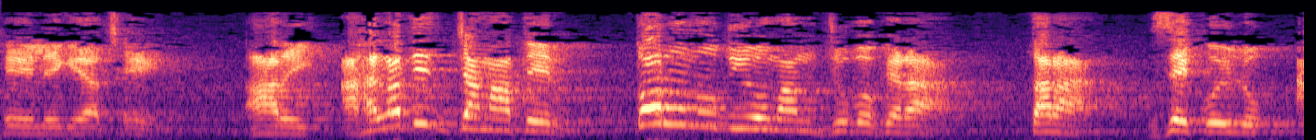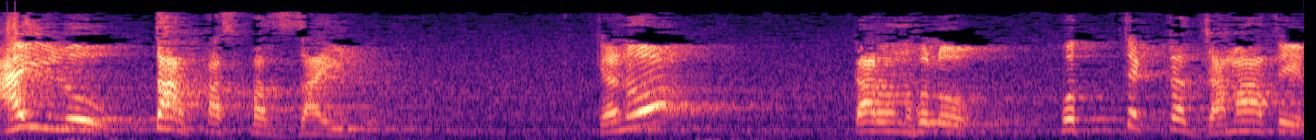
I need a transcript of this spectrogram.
খেয়ে লেগে আছে। আর এই আহলাদিস জামাতের তরুণ উদীয়মান যুবকেরা, তারা যে কইল, আইলো, তার পাশ পাশ যাইল। কেন? কারণ হলো প্রত্যেকটা জামাতের,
